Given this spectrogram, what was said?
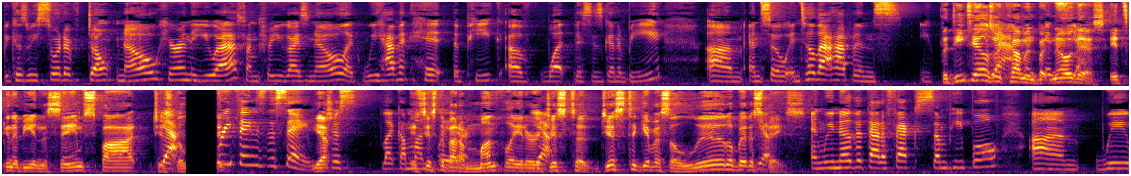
because we sort of don't know here in the US. I'm sure you guys know, like, we haven't hit the peak of what this is to be. Um, and so until that happens, you, The details Yeah, are coming, but know yeah. this: it's going to be in the same spot. Just yeah, a, everything's the same. Yep. Just like a month it's just later. about a month later, Yeah. just to just to give us a little bit of Yep. space. And we know that that affects some people. Um, we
